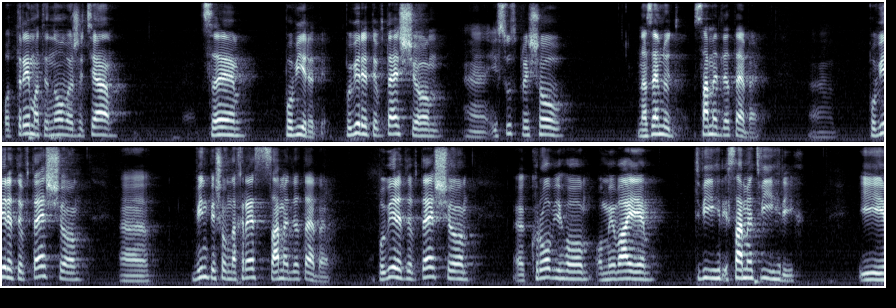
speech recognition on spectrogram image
отримати нове життя, це повірити. Повірити в те, що е, Ісус прийшов на землю саме для тебе. Е, Повірити в те, що е, Він пішов на хрест саме для тебе. Повірити в те, що е, кров Його омиває твій, саме твій гріх. І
